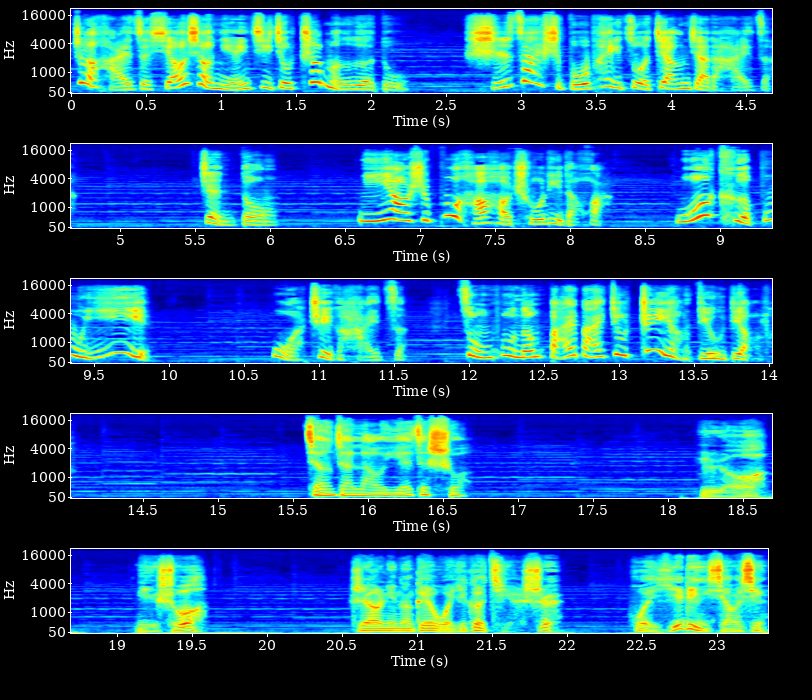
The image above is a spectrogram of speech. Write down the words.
这孩子小小年纪就这么恶毒，实在是不配做江家的孩子。振东，你要是不好好处理的话，我可不依。我这个孩子总不能白白就这样丢掉了。江家老爷子说：“雨柔，你说，只要你能给我一个解释，我一定相信。”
